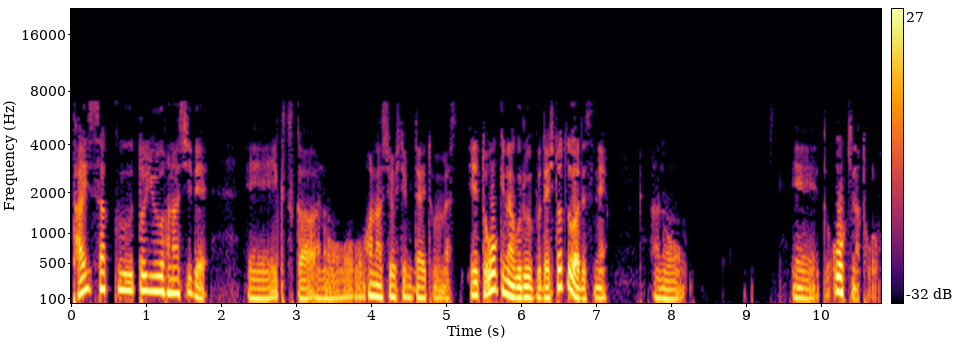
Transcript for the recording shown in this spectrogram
対策という話で、えー、いくつか、あの、お話をしてみたいと思います。えっ、ー、と、大きなグループで、一つはですね、あの、えっ、と、大きなところ。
